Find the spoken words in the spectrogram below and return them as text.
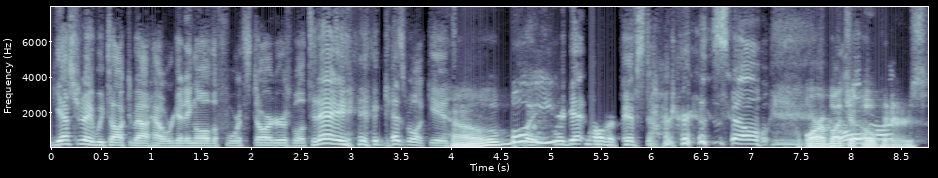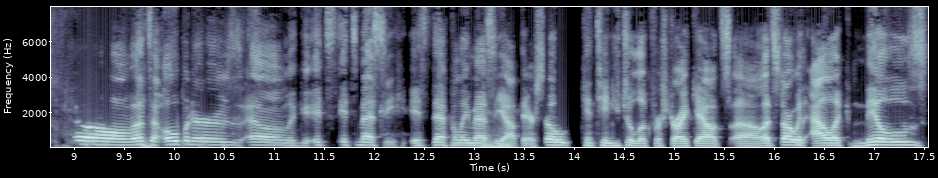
yesterday we talked about how we're getting all the fourth starters. Well, today, guess what, kids? Oh boy. We're getting all the fifth starters. so Or a bunch of on. openers. Oh, that's a openers. Oh, it's it's messy. It's definitely messy Mhm. out there. So continue to look for strikeouts. Uh, let's start with Alec Mills,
